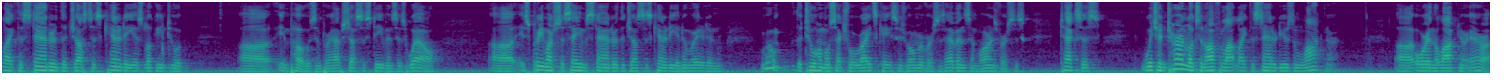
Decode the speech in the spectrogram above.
like the standard that Justice Kennedy is looking to uh, impose, and perhaps Justice Stevens as well, uh, is pretty much the same standard that Justice Kennedy enumerated in Rome, the two homosexual rights cases, Romer versus Evans and Lawrence versus Texas, which in turn looks an awful lot like the standard used in Lochner, uh, or in the Lochner era,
